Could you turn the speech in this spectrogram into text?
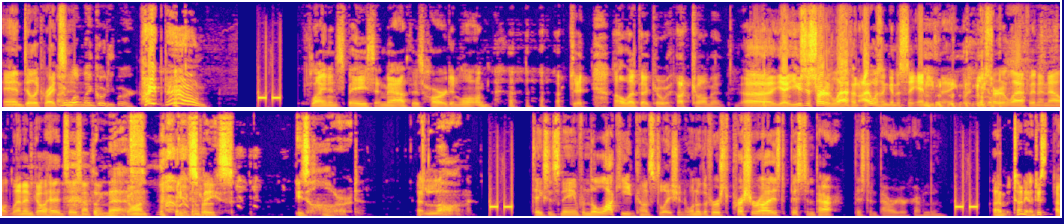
And Dillick writes I in, want my goatee bar. Pipe down! Flying in space and math is hard and long. okay, I'll let that go without comment. Uh, yeah, you just started laughing. I wasn't going to say anything, but you started laughing, and now Lennon, go ahead, say something. The something. math Go on. in space is hard and long. Takes its name from the Lockheed constellation, one of the first pressurized piston power piston powered aircraft. Um, Tony, I just I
